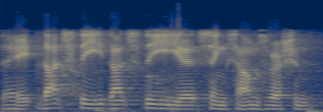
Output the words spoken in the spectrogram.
They, that's the, that's the uh, Sing Psalms version.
